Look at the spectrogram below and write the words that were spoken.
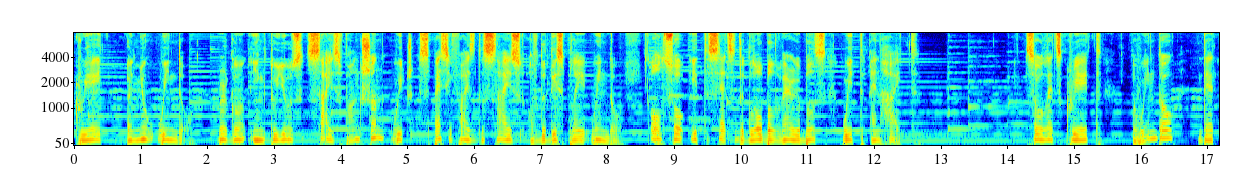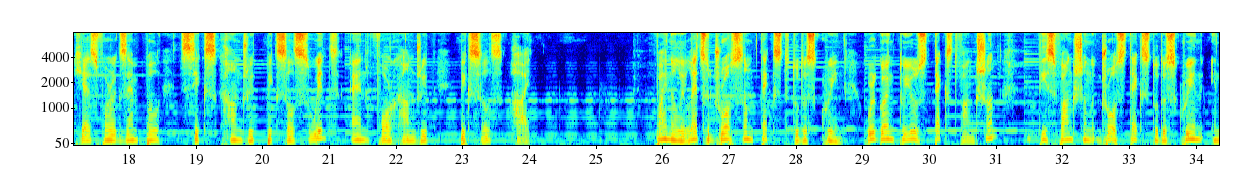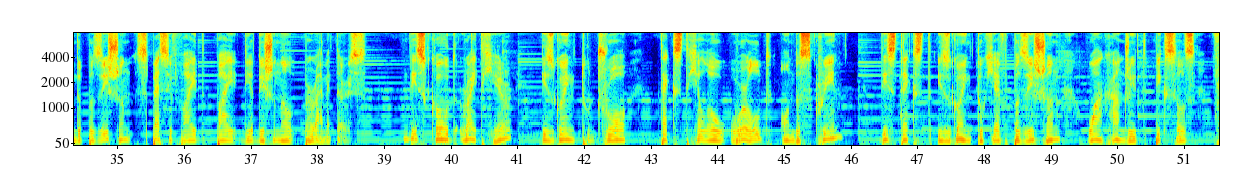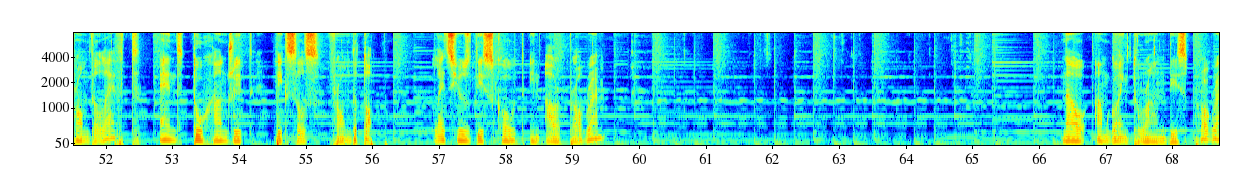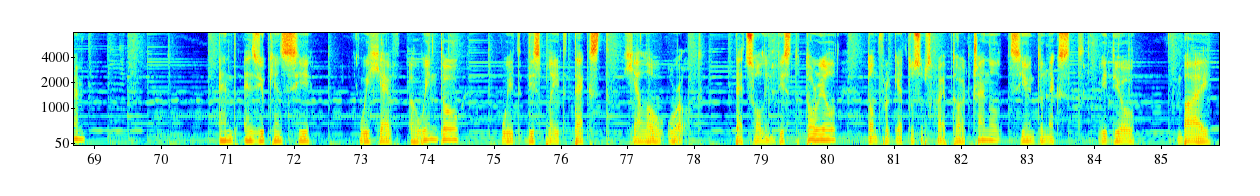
create a new window. We're going to use size function which specifies the size of the display window. Also, it sets the global variables width and height. So let's create a window that has, for example, 600 pixels width and 400 pixels height. Finally, let's draw some text to the screen. We're going to use text function this function draws text to the screen in the position specified by the additional parameters. This code right here is going to draw text hello world on the screen. This text is going to have position 100 pixels from the left and 200 pixels from the top. Let's use this code in our program Now I'm going to run this program and as you can see we have a window with displayed text hello world. That's all in this tutorial. Don't forget to subscribe to our channel. See you in the next video. Bye.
